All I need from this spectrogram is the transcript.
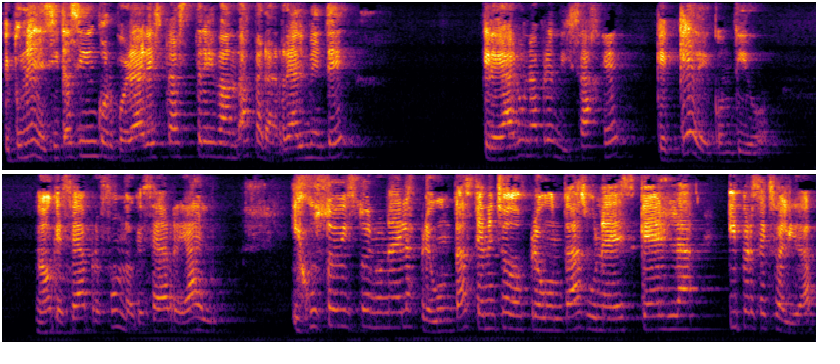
Que tú necesitas incorporar estas tres bandas para realmente crear un aprendizaje que quede contigo, ¿no? Que sea profundo, que sea real. Y justo he visto en una de las preguntas, te han hecho dos preguntas. Una es, ¿qué es la hipersexualidad.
